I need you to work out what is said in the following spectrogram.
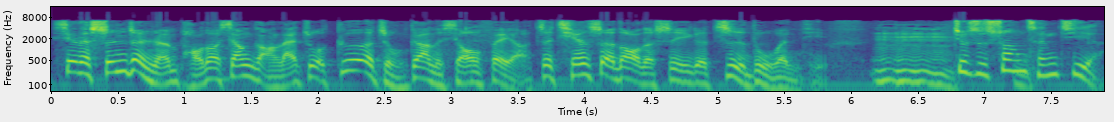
现在深圳人跑到香港来做各种各样的消费啊，这牵涉到的是一个制度问题。嗯嗯嗯，就是双城记啊，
